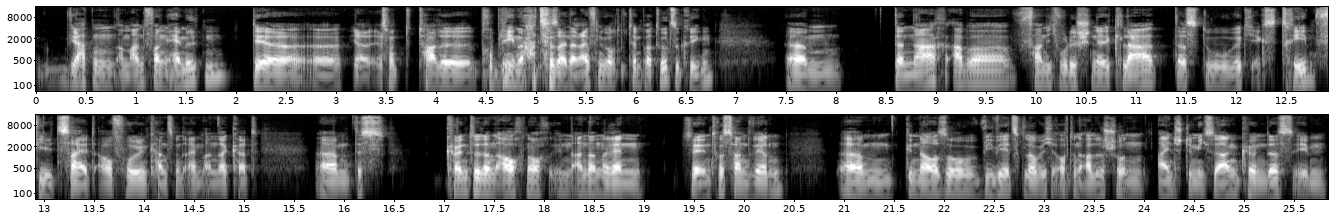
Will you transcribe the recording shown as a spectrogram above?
wir hatten am Anfang Hamilton, der äh, ja erstmal totale Probleme hatte, seine Reifen überhaupt auf Temperatur zu kriegen. Ähm, danach aber fand ich wurde schnell klar, dass du wirklich extrem viel Zeit aufholen kannst mit einem Undercut. Ähm, das könnte dann auch noch in anderen Rennen sehr interessant werden. Ähm, genauso wie wir jetzt, glaube ich, auch dann alle schon einstimmig sagen können, dass eben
